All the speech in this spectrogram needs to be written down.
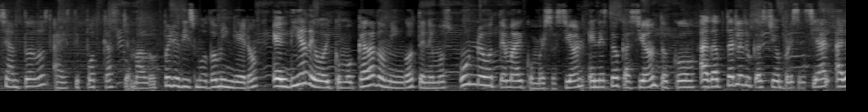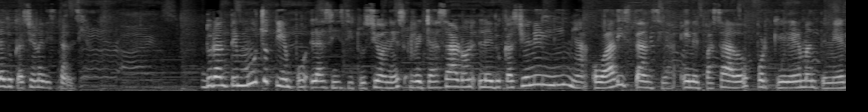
sean todos a este podcast llamado Periodismo Dominguero. El día de hoy, como cada domingo, tenemos un nuevo tema de conversación. En esta ocasión tocó adaptar la educación presencial a la educación a distancia. Durante mucho tiempo las instituciones rechazaron la educación en línea o a distancia en el pasado por querer mantener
